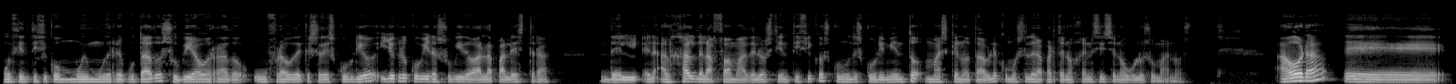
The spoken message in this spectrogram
un científico muy muy reputado, se hubiera ahorrado un fraude que se descubrió y yo creo que hubiera subido a la palestra del, al hall de la fama de los científicos con un descubrimiento más que notable como es el de la partenogénesis en óvulos humanos. Ahora, eh,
